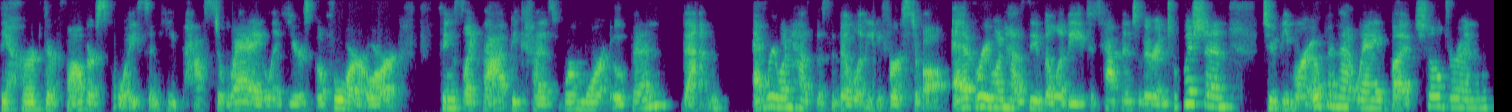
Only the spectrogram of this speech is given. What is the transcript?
they heard their father's voice and he passed away like years before or things like that because we're more open then. Everyone has this ability, first of all. Everyone has the ability to tap into their intuition, to be more open that way. But children,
